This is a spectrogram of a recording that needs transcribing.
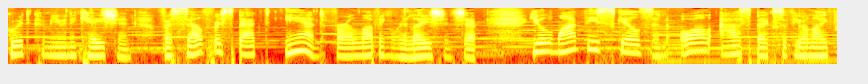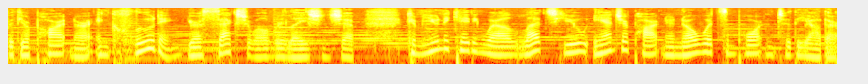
good communication, for self respect, and for a loving relationship. You'll want these skills in all aspects of your life with your partner, including your sexual relationship. Communicating well lets you and your partner know what's important to the other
